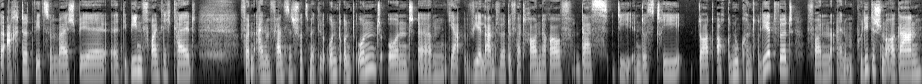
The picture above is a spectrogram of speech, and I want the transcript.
beachtet, wie zum Beispiel äh, die Bienenfreundlichkeit von einem Pflanzenschutzmittel und, und, und. Und ähm, ja, wir Landwirte vertrauen darauf, dass die Industrie dort auch genug kontrolliert wird von einem politischen Organ.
